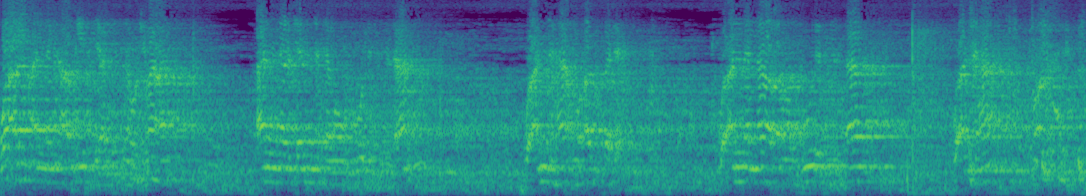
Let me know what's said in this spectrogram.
واعلم أن من عقيدة أهل السنة والجماعة أن الجنة موجودة الآن وأنها مؤبدة وأن النار موجودة الآن وأنها مؤبدة.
